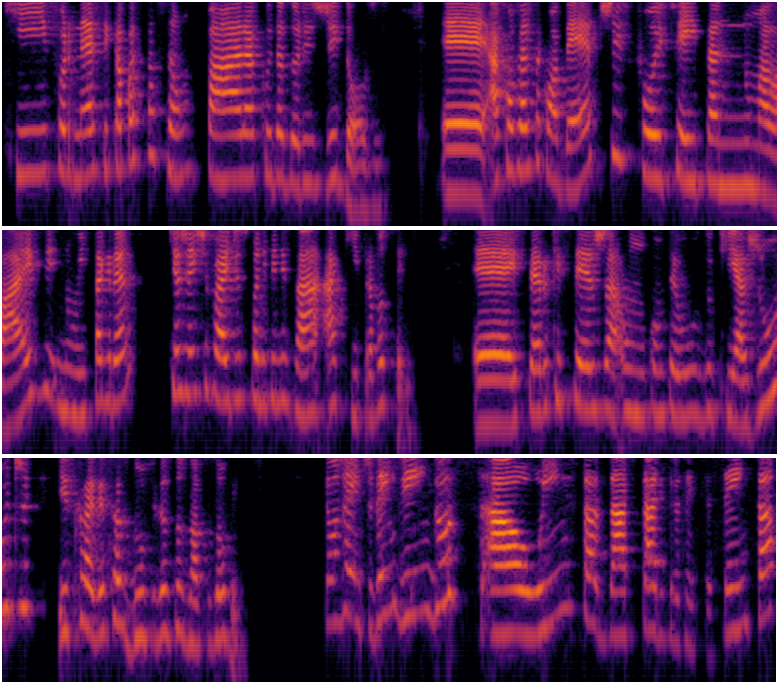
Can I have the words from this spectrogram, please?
que fornece capacitação para cuidadores de idosos. É, a conversa com a Beth foi feita numa live no Instagram que a gente vai disponibilizar aqui para vocês. É, espero que seja um conteúdo que ajude e esclareça as dúvidas dos nossos ouvintes. Então, gente, bem-vindos ao Insta da Aptari 360.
